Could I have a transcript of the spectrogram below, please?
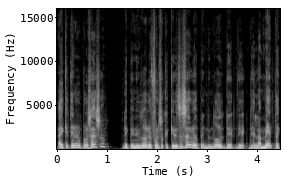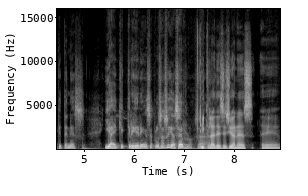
hay que tener un proceso dependiendo del esfuerzo que quieres hacer o dependiendo de, de, la meta que tenés. Y hay que creer en ese proceso y hacerlo. y que las decisiones, eh,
